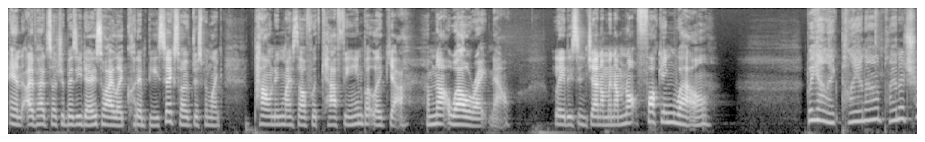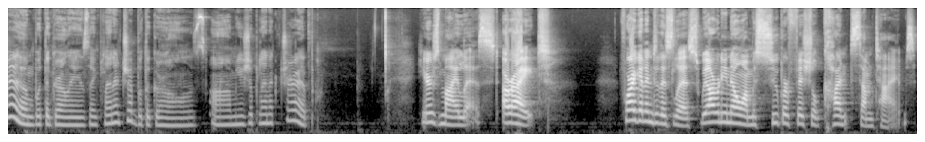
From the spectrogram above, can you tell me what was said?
and I've had such a busy day, so I like couldn't be sick. So I've just been like pounding myself with caffeine. But like, yeah, I'm not well right now. Ladies and gentlemen, I'm not fucking well. But yeah, like plan a plan a trip with the girlies. Like plan a trip with the girls. Um, you should plan a trip. Here's my list. All right. Before I get into this list, we already know I'm a superficial cunt sometimes.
